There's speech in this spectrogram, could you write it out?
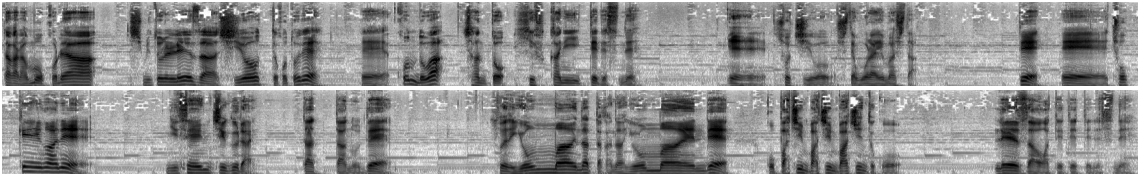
だからもうこれはシミ取りレーザーしようってことで、えー、今度はちゃんと皮膚科に行ってですね、えー、処置をしてもらいました。で、えー、直径がね2センチぐらいだったのでそれで4万円だったかな。4万円でこうバチンバチンバチンとこうレーザーを当ててってですね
